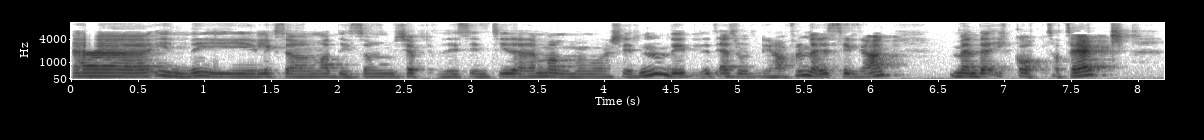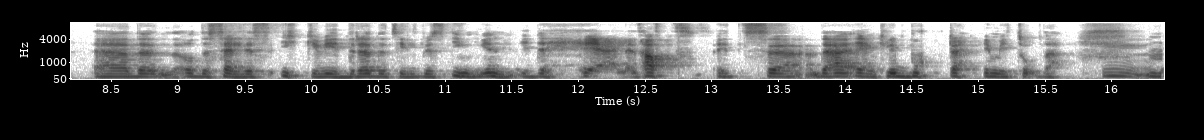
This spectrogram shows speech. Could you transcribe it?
Uh, inne i liksom at de som kjøpte det i sin tid, det er mange mange år siden. De, jeg tror de har fremdeles tilgang, men det er ikke oppdatert. Uh, det, og det selges ikke videre. Det tilbys ingen i det hele tatt. Uh, det er egentlig borte i mitt hode. Mm,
